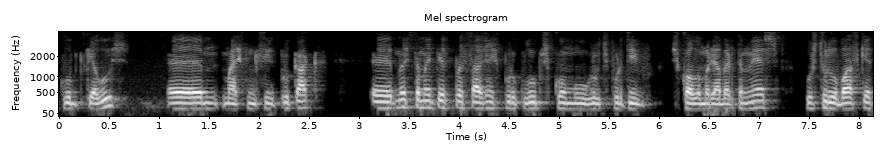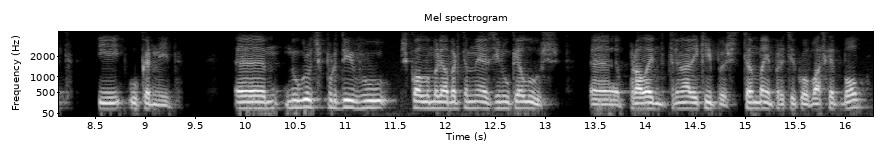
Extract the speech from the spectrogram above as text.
Clube de Queluz, uh, mais conhecido por CAC, uh, mas também teve passagens por clubes como o Grupo Desportivo Escola Maria Alberta Menezes, o Estoril Basket e o Carnide. no Grupo Desportivo Escola Maria Alberta Menezes e no Queluz, para além de treinar equipas, também praticou basquetebol.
